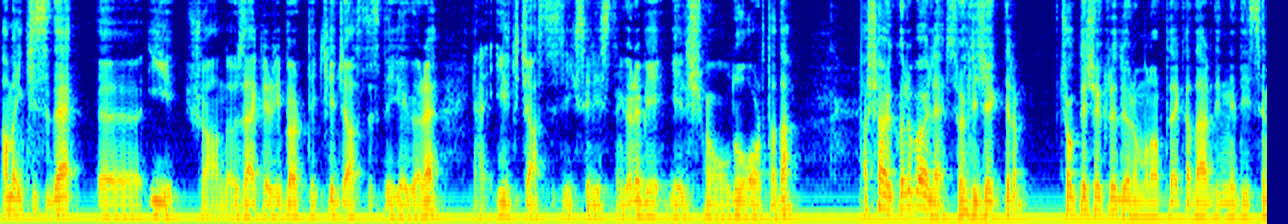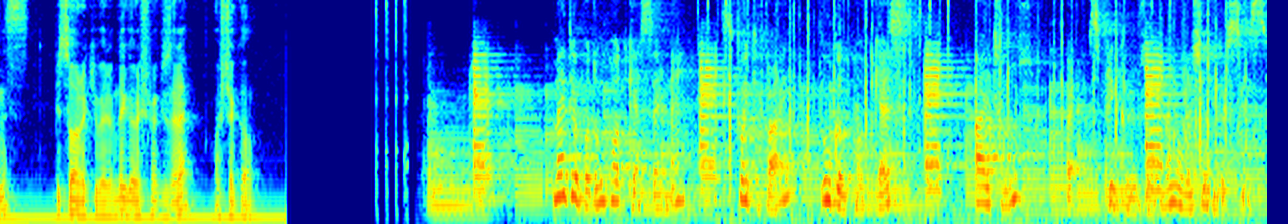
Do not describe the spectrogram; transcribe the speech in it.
Ama ikisi de e, iyi şu anda. Özellikle Rebirth'teki Justice League'e göre yani ilk Justice League serisine göre bir gelişme olduğu ortada. Aşağı yukarı böyle söyleyeceklerim. Çok teşekkür ediyorum bu noktaya kadar dinlediyseniz. Bir sonraki bölümde görüşmek üzere. Hoşçakalın. Medyapod'un podcastlerine Spotify, Google Podcast, iTunes ve Spreaker üzerinden ulaşabilirsiniz.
